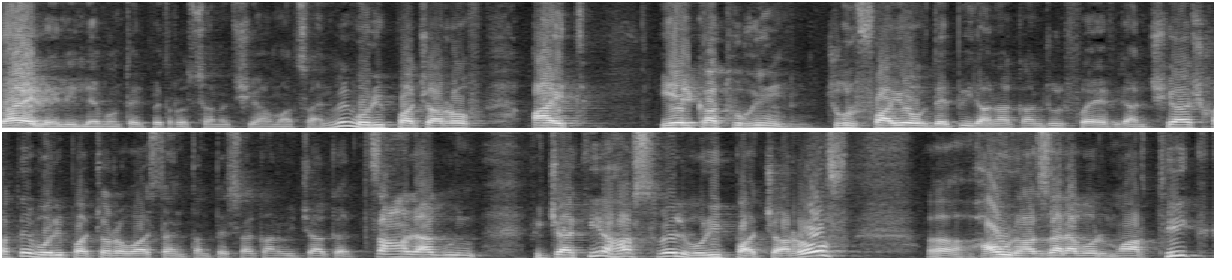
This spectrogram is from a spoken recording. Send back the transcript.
Դա էլ էլի Լևոն Տեր-Պետրոսյանը չի համաձայնվել, որի պատճառով այդ երկաթուղին ջուլֆայով դեպի իրանական ջուլֆայով իրան չի աշխատել, որի պատճառով Հայաստանի տնտեսական վիճակը ծանրագույն վիճակի է հասցվել, որի պատճառով 100 հազարավոր մարդիկ,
